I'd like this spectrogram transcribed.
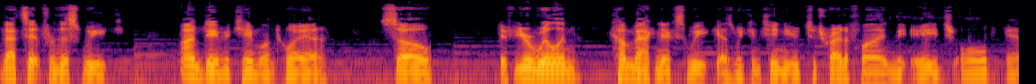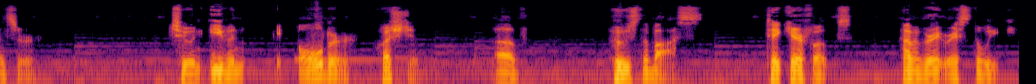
that's it for this week. I'm David K. Montoya. So, if you're willing, come back next week as we continue to try to find the age old answer to an even older question of who's the boss. Take care, folks. Have a great rest of the week.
